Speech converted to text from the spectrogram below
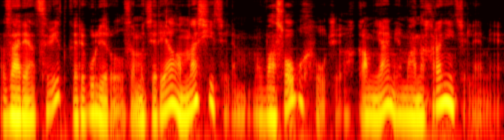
Заряд свитка регулировался материалом-носителем, в особых случаях камнями-манохранителями.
